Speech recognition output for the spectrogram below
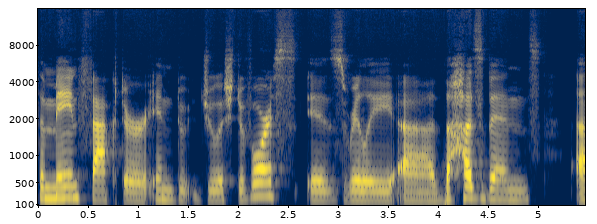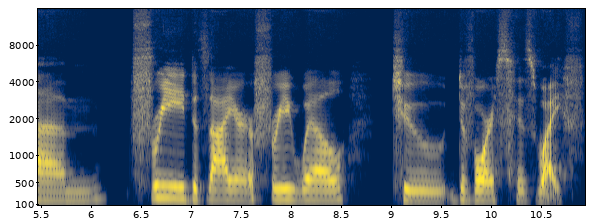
the main factor in d- Jewish divorce is really uh, the husband's um, free desire, free will to divorce his wife.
